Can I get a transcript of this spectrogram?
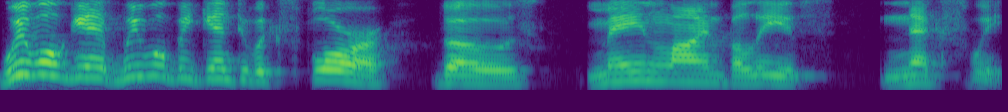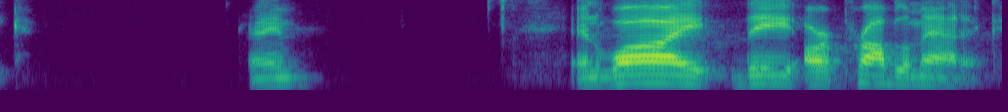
We will get we will begin to explore those mainline beliefs next week. Okay? And why they are problematic.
